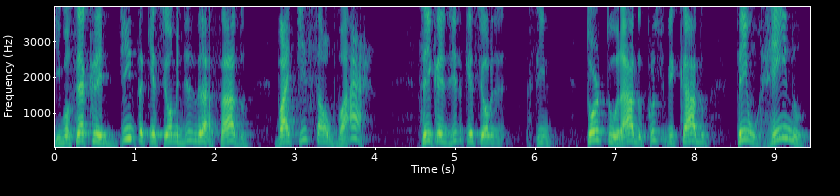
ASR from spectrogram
e você acredita que esse homem desgraçado vai te salvar. Você acredita que esse homem, assim, torturado, crucificado, tem um reino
